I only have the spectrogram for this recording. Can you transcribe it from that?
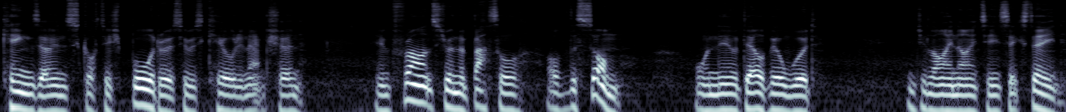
King's Own Scottish Borderers who was killed in action in France during the Battle of the Somme, or near Delville Wood, in July 1916.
